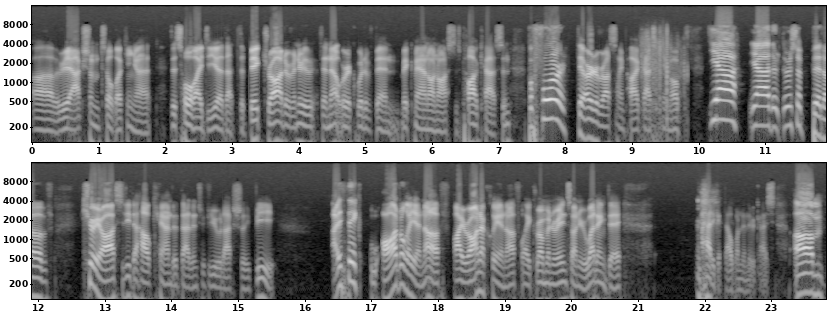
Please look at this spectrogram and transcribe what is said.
uh, reaction to looking at this whole idea that the big draw to renew the network would have been McMahon on Austin's podcast. And before the Art of Wrestling podcast came up, yeah, yeah, there, there's a bit of curiosity to how candid that interview would actually be. I think oddly enough, ironically enough, like Roman Reigns on your wedding day, I had to get that one in there, guys. Um,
